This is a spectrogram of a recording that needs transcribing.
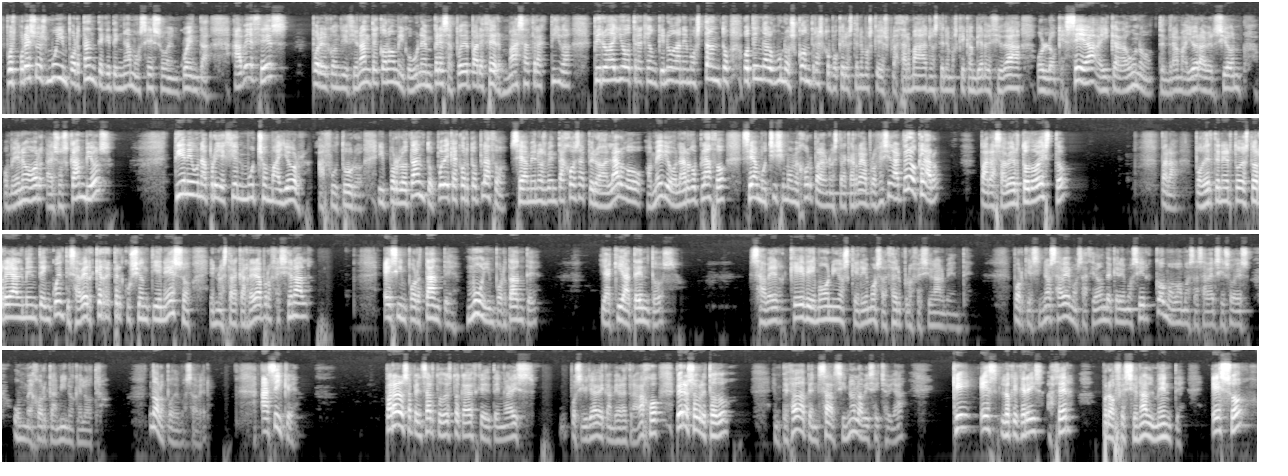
Pues por eso es muy importante que tengamos eso en cuenta. A veces, por el condicionante económico, una empresa puede parecer más atractiva, pero hay otra que aunque no ganemos tanto o tenga algunos contras, como que nos tenemos que desplazar más, nos tenemos que cambiar de ciudad o lo que sea, ahí cada uno tendrá mayor aversión o menor a esos cambios tiene una proyección mucho mayor a futuro y por lo tanto puede que a corto plazo sea menos ventajosa, pero a largo, a medio o largo plazo sea muchísimo mejor para nuestra carrera profesional. Pero claro, para saber todo esto, para poder tener todo esto realmente en cuenta y saber qué repercusión tiene eso en nuestra carrera profesional, es importante, muy importante, y aquí atentos, saber qué demonios queremos hacer profesionalmente. Porque si no sabemos hacia dónde queremos ir, ¿cómo vamos a saber si eso es un mejor camino que el otro? No lo podemos saber. Así que, pararos a pensar todo esto cada vez que tengáis posibilidad de cambiar de trabajo, pero sobre todo, empezad a pensar, si no lo habéis hecho ya, qué es lo que queréis hacer profesionalmente. Eso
